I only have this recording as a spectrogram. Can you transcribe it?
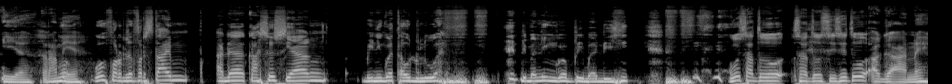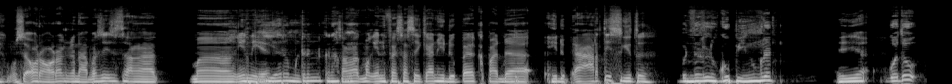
Iya, rame ya. Gue for the first time ada kasus yang bini gue tahu duluan dibanding gue pribadi. Gue satu satu sisi tuh agak aneh. Maksudnya orang-orang kenapa sih sangat meng ini ya, Iya beneran kenapa? sangat menginvestasikan hidupnya kepada hidup eh, artis gitu. Bener lu gue bingung kan. Iya. Gue tuh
